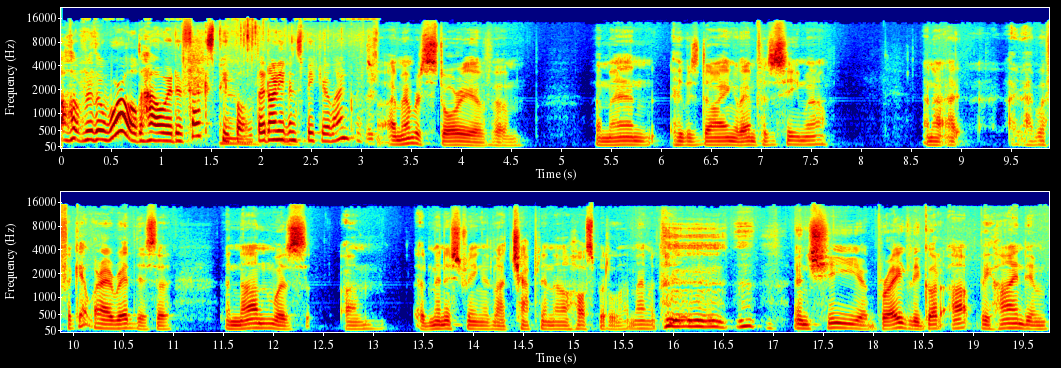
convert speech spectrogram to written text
all over the world how it affects people. They don't even speak your language. I remember a story of um, a man who was dying of emphysema, and I, I, I forget where I read this. A, a nun was um, administering as like chaplain in a hospital. And she uh, bravely got up behind him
